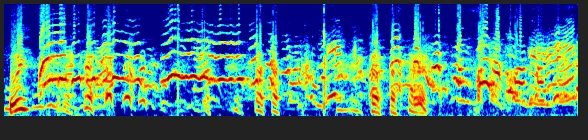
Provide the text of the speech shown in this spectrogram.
Uy! Ang palakugit!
